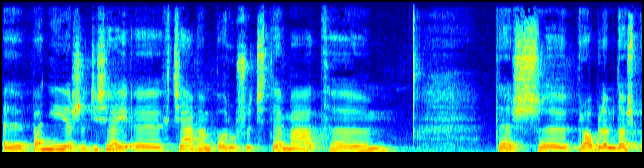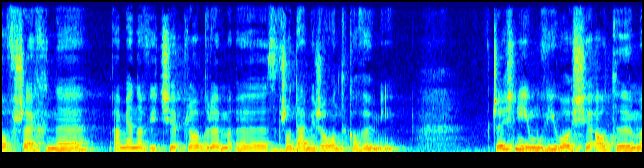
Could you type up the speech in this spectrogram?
E, panie Jerzy, dzisiaj e, chciałabym poruszyć temat e, też problem dość powszechny, a mianowicie problem z wrzodami żołądkowymi. Wcześniej mówiło się o tym,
